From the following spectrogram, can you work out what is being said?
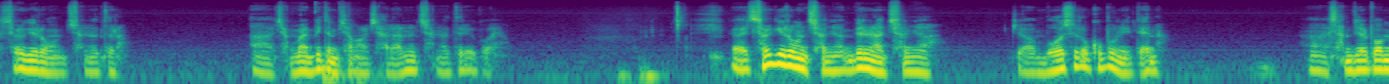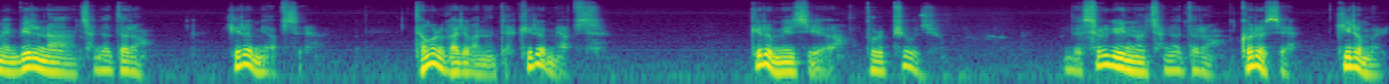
슬기로운 처녀들은 아, 정말 믿음 생활 잘하는 처녀들이고요. 그러니까 설기로운 처녀, 미련한 처녀, 저 무엇으로 구분이 되나? 어, 3절 보면 미련한 처녀들은 기름이 없어요. 등을 가져갔는데 기름이 없어요. 기름이 있어야 불을 피우죠. 근데 설기 있는 처녀들은 그릇에 기름을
